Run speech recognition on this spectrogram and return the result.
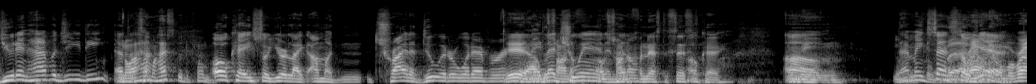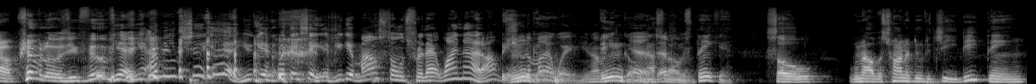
you didn't have a GED at No, the I had time? my high school diploma. Okay, so you're like I'm gonna try to do it or whatever. Yeah, and I they was let you to- in. I was and trying to finesse the system. Okay, I um, mean, that I'm makes around- sense though. I'm Yeah, around criminals. You feel me? yeah, yeah. I mean, shit. Yeah, you get what they say. If you get milestones for that, why not? I'll shoot it my way. You know, what I mean? Bingo. Yeah, that's what I was thinking. So when I was trying to do the GED thing,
